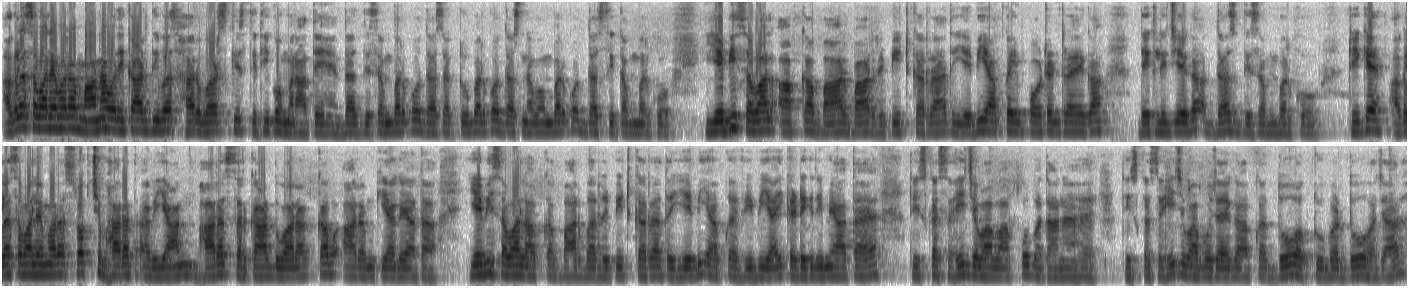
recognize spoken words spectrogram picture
अगला सवाल है, हमारा मानव अधिकार दिवस हर वर्ष किस तिथि को मनाते हैं? 10 दिसंबर को 10 अक्टूबर को 10 नवंबर को 10 सितंबर को? ये भी सवाल आपका बार बार रिपीट कर रहा है तो ये भी आपका इंपॉर्टेंट रहेगा। देख लीजिएगा 10 दिसंबर को, ठीक है? अगला सवाल है, हमारा स्वच्छ भारत अभियान भारत सरकार द्वारा कब आरंभ किया गया था? ये भी सवाल आपका बार बार रिपीट कर रहा है तो ये भी आपका वी कैटेगरी में आता है तो इसका सही जवाब आपको बताना है। तो इसका सही जवाब हो जाएगा आपका दो अक्टूबर दो हज़ार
